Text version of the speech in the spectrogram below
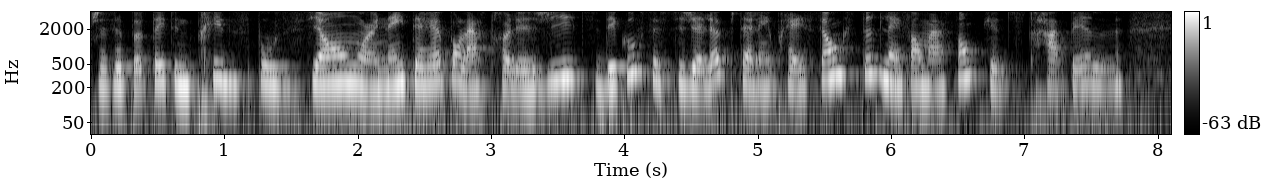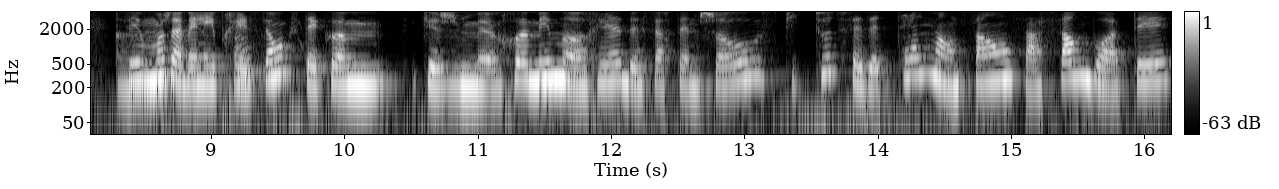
je sais pas, peut-être une prédisposition ou un intérêt pour l'astrologie, tu découvres ce sujet-là, puis tu as l'impression que c'est toute l'information que tu te rappelles. Tu sais, Ah. moi, j'avais l'impression que c'était comme que je me remémorais de certaines choses, puis tout faisait tellement de sens, ça s'emboîtait,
